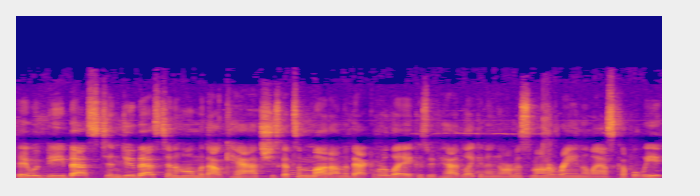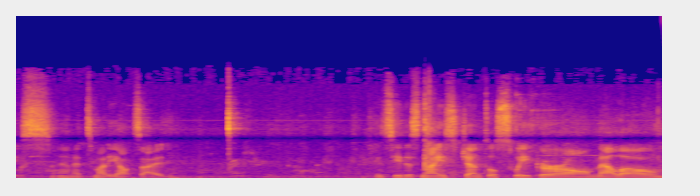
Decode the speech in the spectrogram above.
they would be best and do best in a home without cats. She's got some mud on the back of her leg because we've had like an enormous amount of rain the last couple weeks, and it's muddy outside. You can see this nice, gentle, sweet girl, mellow.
